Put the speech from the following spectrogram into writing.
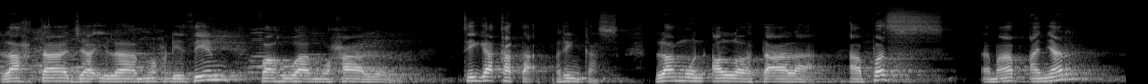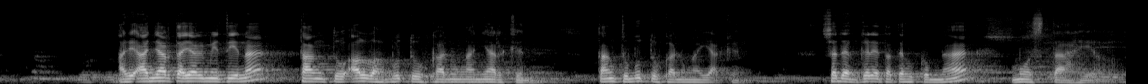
lahtaja ila muhditsin fahuwa muhalun. Tiga kata ringkas. Lamun Allah taala apes eh, maaf anyar ari anyar tayang mitina tangtu Allah butuh kanu nganyarkeun. Tangtu butuh kanu ngayakeun. Sedangkeun eta teh hukumna mustahil.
